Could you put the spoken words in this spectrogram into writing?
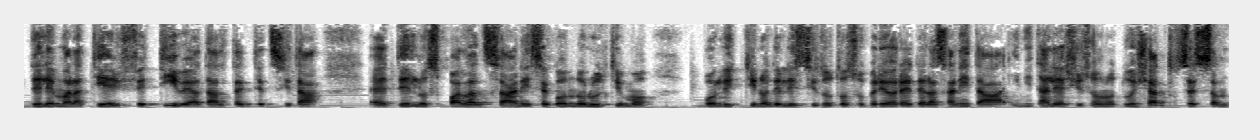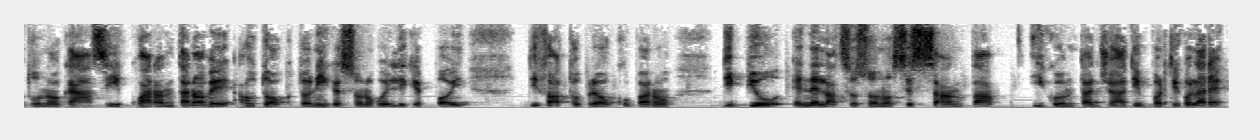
delle malattie infettive ad alta intensità eh, dello Spallanzani. Secondo l'ultimo bollettino dell'Istituto Superiore della Sanità, in Italia ci sono 261 casi, 49 autoctoni, che sono quelli che poi di fatto preoccupano di più, e nel Lazio sono 60 i contagiati. In particolare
